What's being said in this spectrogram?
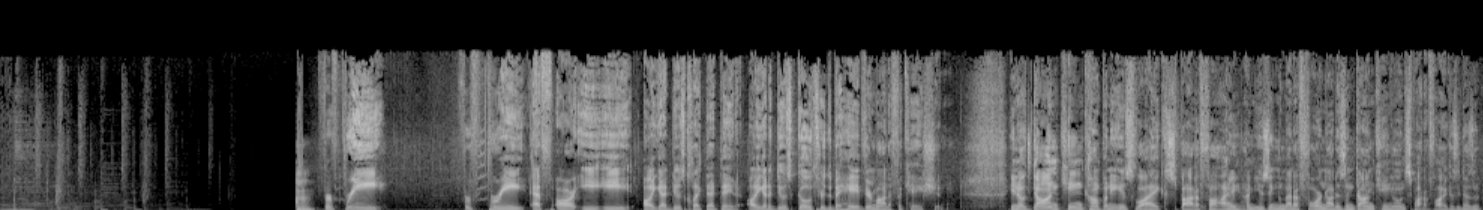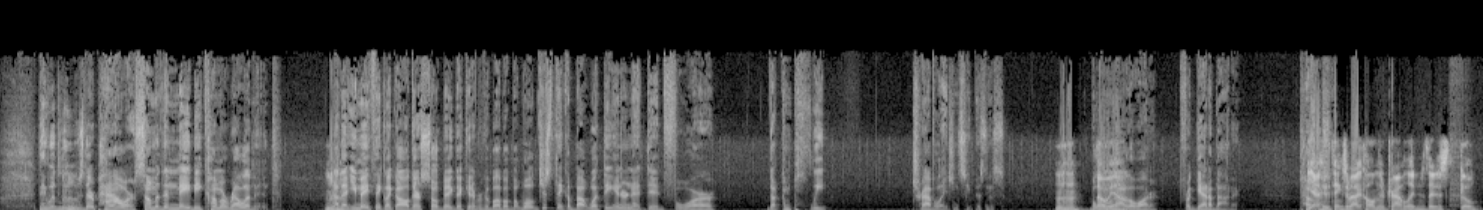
For free. For free. F R E E. All you got to do is collect that data. All you got to do is go through the behavior modification. You know, Don King companies like Spotify, I'm using the metaphor not as in Don King owns Spotify because he doesn't, they would hmm. lose their power. Some of them may become irrelevant. Now hmm. that you may think like, oh, they're so big they can never feel blah blah blah. Well, just think about what the internet did for the complete travel agency business. Blown Oh, yeah. out of the water. Forget about it. Yeah, who thinks about calling their travel agents? They just go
